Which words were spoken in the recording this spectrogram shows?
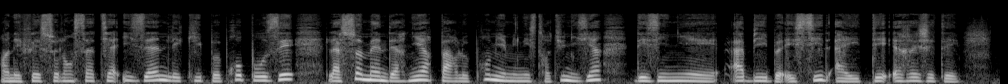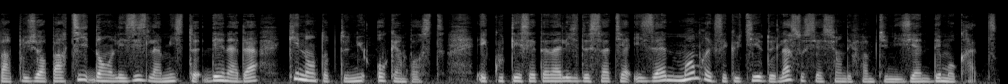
En effet, selon Satia Izen, l'équipe proposée la semaine dernière par le premier ministre tunisien désigné Habib Essid a été rejetée par plusieurs partis, dont les islamistes d'Enada, qui n'ont obtenu aucun poste. Écoutez cette analyse de Satia Izen, membre exécutif de l'Association des femmes tunisiennes démocrates.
